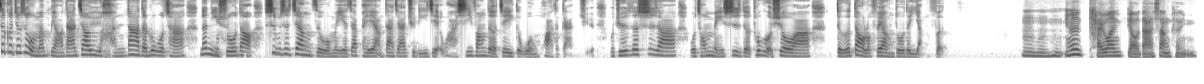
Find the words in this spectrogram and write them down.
这个就是我们表达教育很大的落差。那你说到是不是这样子？我们也在培养大家去理解哇，西方的这一个文化的感觉。我觉得是啊，我从美式的脱口秀啊。得到了非常多的养分，嗯嗯嗯，因为台湾表达上可能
